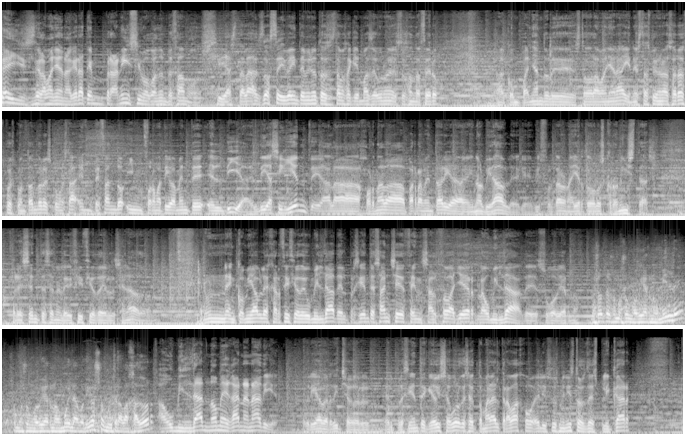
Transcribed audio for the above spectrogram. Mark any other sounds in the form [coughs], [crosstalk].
6 de la mañana, que era tempranísimo cuando empezamos, y hasta las 12 y 20 minutos estamos aquí en más de uno en estos Onda Cero, acompañándoles toda la mañana y en estas primeras horas, pues contándoles cómo está empezando informativamente el día, el día siguiente a la jornada parlamentaria inolvidable que disfrutaron ayer todos los cronistas presentes en el edificio del Senado. En un encomiable ejercicio de humildad, el presidente Sánchez ensalzó ayer la humildad de su gobierno. Nosotros somos un gobierno humilde, somos un gobierno muy laborioso, muy trabajador. A humildad no me gana nadie. Podría haber dicho el, el, presidente que hoy seguro que se tomará el trabajo, él y sus ministros, de explicar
